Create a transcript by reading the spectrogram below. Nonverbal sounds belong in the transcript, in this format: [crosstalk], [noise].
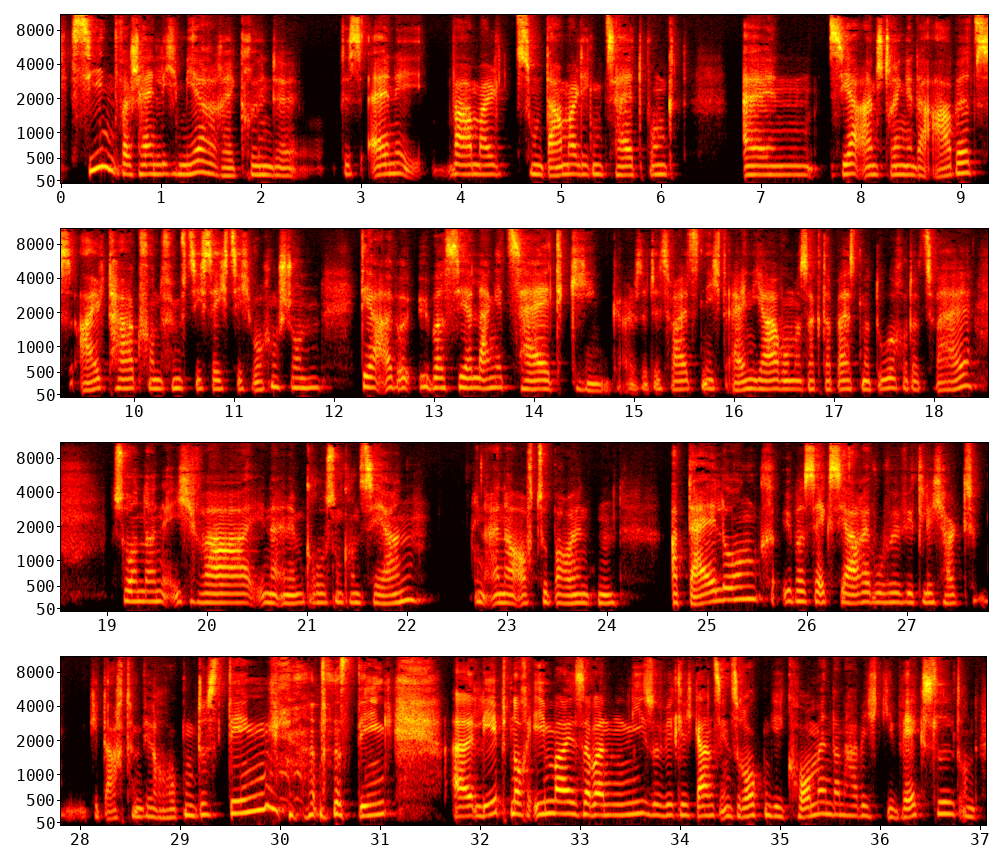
sind wahrscheinlich mehrere Gründe. Das eine war mal zum damaligen Zeitpunkt ein sehr anstrengender Arbeitsalltag von 50, 60 Wochenstunden, der aber über sehr lange Zeit ging. Also das war jetzt nicht ein Jahr, wo man sagt, da beißt man durch oder zwei, sondern ich war in einem großen Konzern, in einer aufzubauenden Abteilung über sechs Jahre, wo wir wirklich halt gedacht haben, wir rocken das Ding. [laughs] Das Ding äh, lebt noch immer, ist aber nie so wirklich ganz ins Rocken gekommen. Dann habe ich gewechselt und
